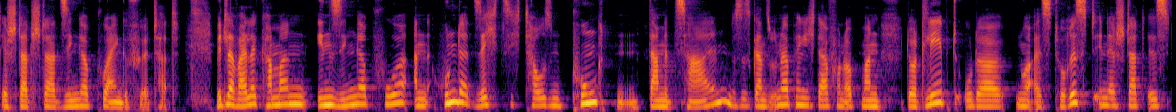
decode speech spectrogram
der Stadtstaat Singapur eingeführt hat. Mittlerweile kann man in Singapur an 160.000 Punkten damit zahlen. Das ist ganz unabhängig davon, ob man dort lebt oder nur als Tourist in der Stadt ist.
